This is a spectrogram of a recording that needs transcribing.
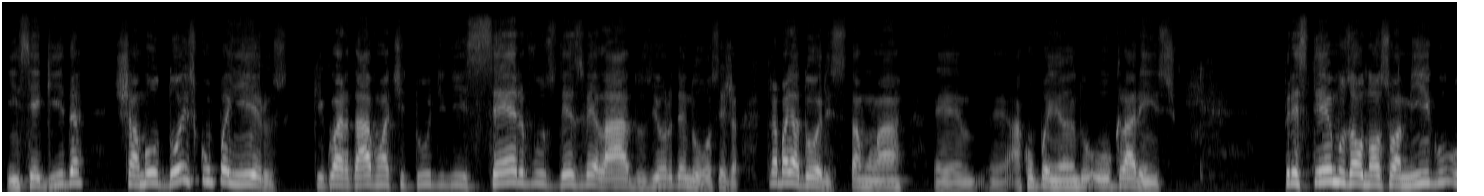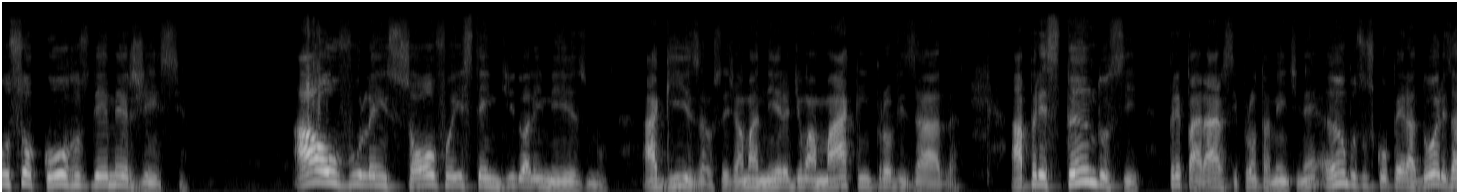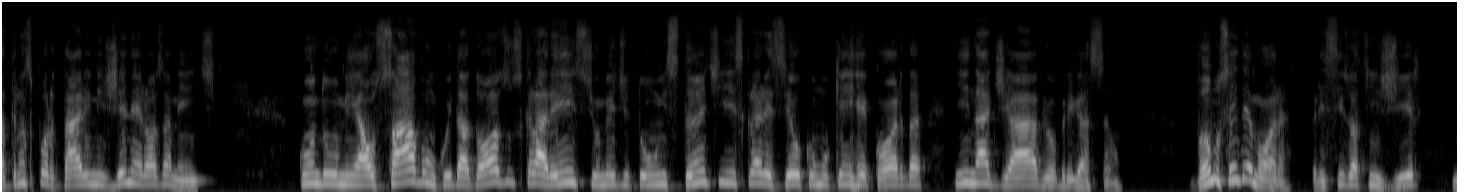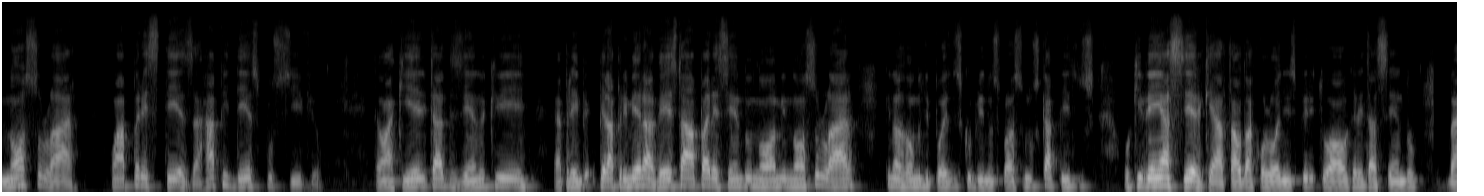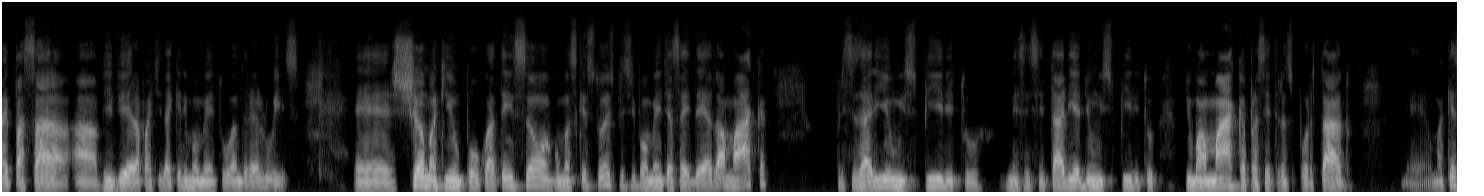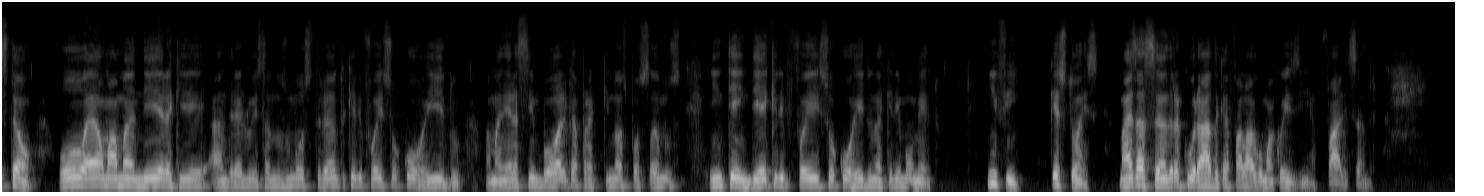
Em seguida, chamou dois companheiros que guardavam atitude de servos desvelados e ordenou, ou seja, trabalhadores estavam lá é, é, acompanhando o Clarencio. Prestemos ao nosso amigo os socorros de emergência. Alvo lençol foi estendido ali mesmo, a guisa, ou seja, a maneira de uma maca improvisada, aprestando-se preparar-se prontamente, né? Ambos os cooperadores a transportarem-me generosamente. Quando me alçavam cuidadosos, Clarencio meditou um instante e esclareceu como quem recorda inadiável obrigação. Vamos sem demora, preciso atingir nosso lar com a presteza, rapidez possível. Então aqui ele está dizendo que é pela primeira vez está aparecendo o nome Nosso Lar, que nós vamos depois descobrir nos próximos capítulos o que vem a ser, que é a tal da colônia espiritual que ele está sendo, vai passar a viver a partir daquele momento o André Luiz é, chama aqui um pouco a atenção algumas questões, principalmente essa ideia da maca. Precisaria um espírito, necessitaria de um espírito de uma maca para ser transportado? É uma questão. Ou é uma maneira que André Luiz está nos mostrando que ele foi socorrido, uma maneira simbólica para que nós possamos entender que ele foi socorrido naquele momento. Enfim, questões. Mas a Sandra Curado quer falar alguma coisinha. Fale, Sandra.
